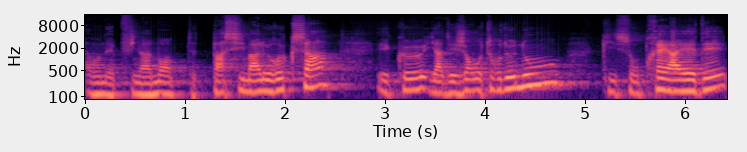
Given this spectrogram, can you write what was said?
on n'est finalement peut-être pas si malheureux que ça et qu'il y a des gens autour de nous qui sont prêts à aider.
